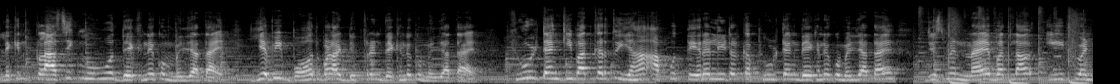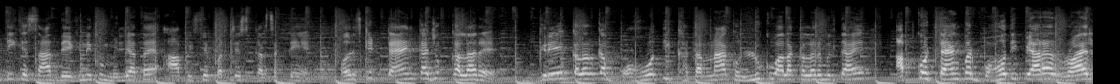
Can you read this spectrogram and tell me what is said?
लेकिन क्लासिक में वो देखने को मिल जाता है। ये भी बहुत बड़ा डिफरेंट देखने को मिल जाता है। फ्यूल टैंक की बात करें तो यहाँ आपको 13 लीटर का फ्यूल टैंक देखने को मिल जाता है, जिसमें नए बदलाव E20 के साथ देखने को मिल जाता है। आप इसे परचेस कर सकते हैं। और इसके टैंक का जो कलर है ग्रे कलर का बहुत ही खतरनाक लुक वाला कलर मिलता है। आपको टैंक पर बहुत ही प्यारा रॉयल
